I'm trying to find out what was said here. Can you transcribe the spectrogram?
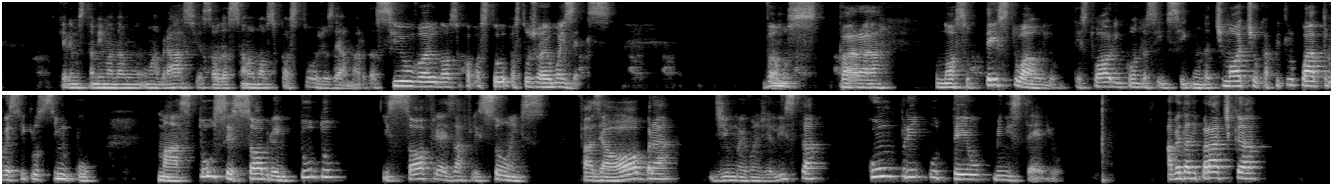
Queremos também mandar um, um, abraço e a saudação ao nosso pastor José Amaro da Silva e o nosso co-pastor, pastor Joel Moisés. Vamos para o nosso texto áureo. O texto áureo encontra-se em 2 Timóteo, capítulo 4, versículo 5. Mas tu se sóbrio em tudo e sofre as aflições, faz a obra de um evangelista, cumpre o teu ministério. A verdade prática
